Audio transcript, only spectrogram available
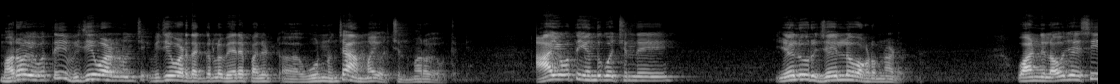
మరో యువతి విజయవాడ నుంచి విజయవాడ దగ్గరలో వేరే పల్లె ఊరు నుంచి ఆ అమ్మాయి వచ్చింది మరో యువతి. ఆ యువతి ఎందుకు వచ్చింది? ఏలూరు జైల్లో ఒకడు ఉన్నాడు వాడిని లవ్ చేసి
